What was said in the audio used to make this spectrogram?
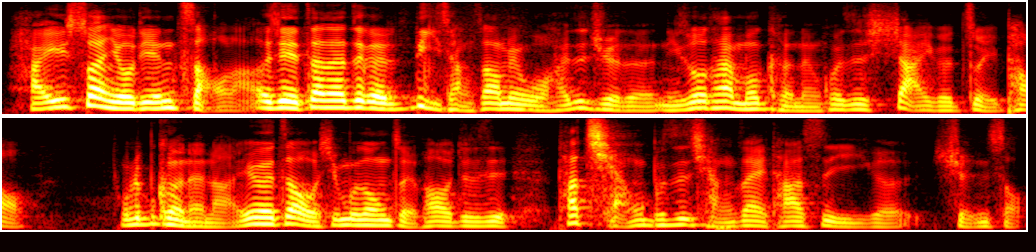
还算有点早了，而且站在这个立场上面，我还是觉得你说他有没有可能会是下一个嘴炮，我觉得不可能啊，因为在我心目中嘴炮就是他强不是强在他是一个选手。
